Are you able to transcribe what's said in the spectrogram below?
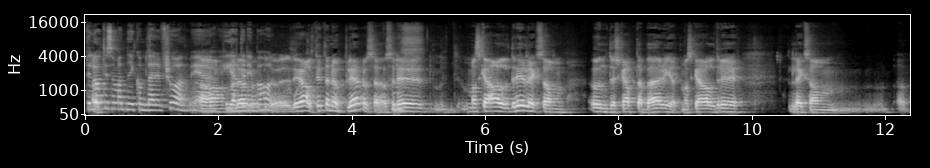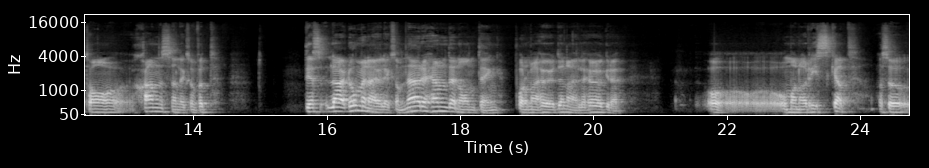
Det låter ju som att ni kom därifrån med Ja, heder i det, behåll. Mm. det är alltid en upplevelse. Alltså det, man ska aldrig liksom underskatta berget. Man ska aldrig liksom ta chansen. Liksom, för att det, lärdomen är ju liksom när det händer någonting på de här höjderna eller högre och, och man har riskat. Alltså,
